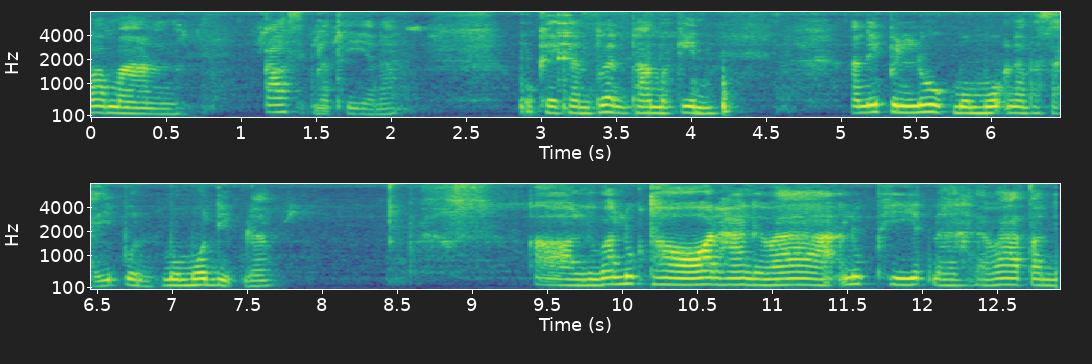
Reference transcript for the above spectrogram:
ก็ประมาณ เก้าสิบนาทีนะ โอเคคันเพื่อนพามากิน อันนี้เป็นลูกโมโมะนะภาษาญี่ปุ่นโมโมดิบนะหรือว่าลูกท้อนะคะหรือว่าลูกพีชนะ แต่ว่าตอนเ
